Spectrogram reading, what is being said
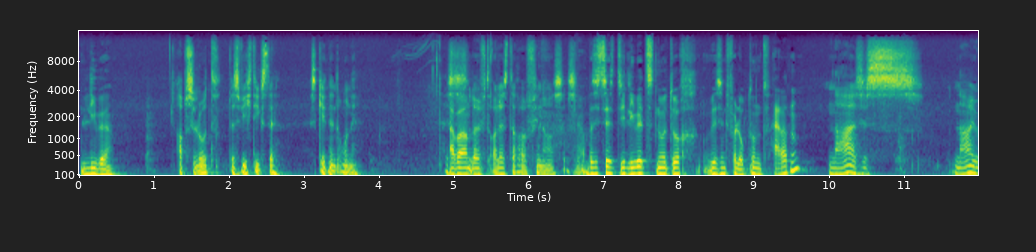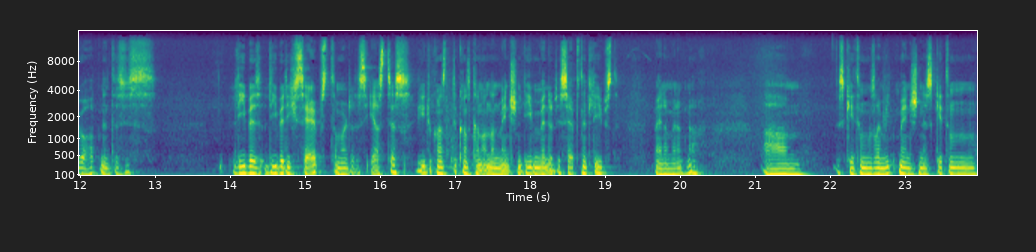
Liebe? Absolut. Das Wichtigste. Es geht nicht ohne. Es Aber- läuft alles darauf hinaus. Also. Ja, aber ist das die Liebe jetzt nur durch, wir sind verlobt und heiraten? Na, es ist. Na, überhaupt nicht. Das ist. Liebe, liebe dich selbst, einmal das Erstes. Wie du kannst, du kannst keinen anderen Menschen lieben, wenn du dich selbst nicht liebst, meiner Meinung nach. Ähm, es geht um unsere Mitmenschen, es geht um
